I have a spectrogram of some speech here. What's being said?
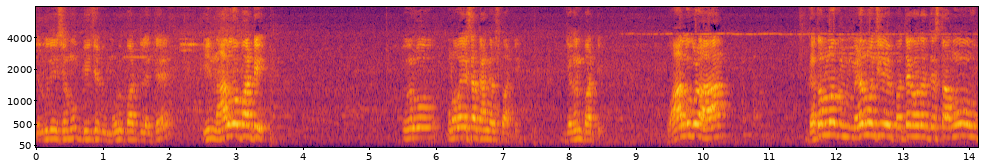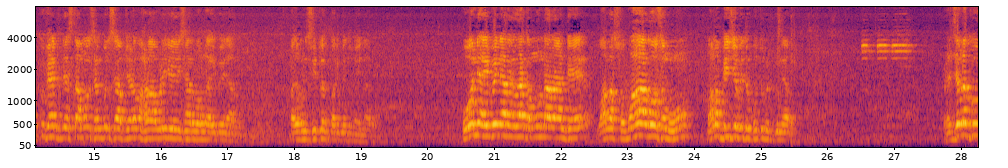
తెలుగుదేశము బీజేపీ మూడు పార్టీలు అయితే ఈ నాలుగో పార్టీ ఎవరు? మన YSR Congress party Jagan party. వాళ్ళు కూడా గతంలో మెడలోంచి ప్రత్యేక హోదా తెస్తాము ఉక్కు ఫ్యాక్టరీ తెస్తాము సెంపుల్ షాప్ చేయడం హడావుడి చేసినారు వాళ్ళు అయిపోయినారు. పదకొండు సీట్లకు పరిమితమైనారు. పోనీ అయిపోయినారు కదా గమ్మున్నారా అంటే వాళ్ళ స్వభావ కోసము మళ్ళీ బీజేపీతో పొత్తు పెట్టుకున్నారు. ప్రజలకు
